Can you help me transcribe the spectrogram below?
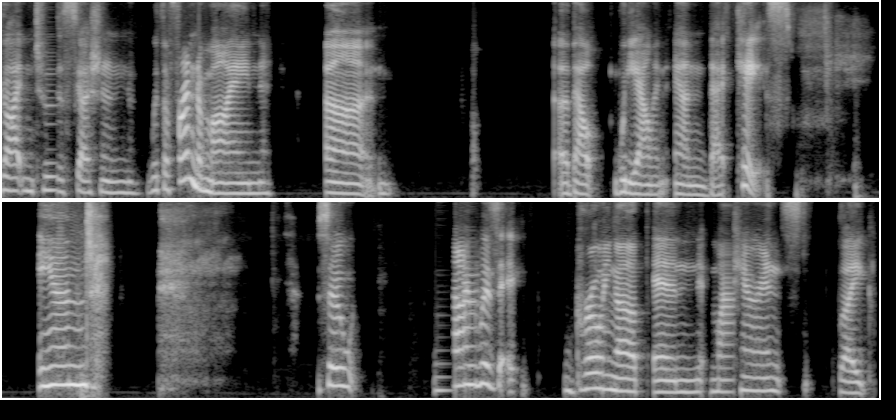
got into a discussion with a friend of mine um, about Woody Allen and that case. And so I was growing up and my parents like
